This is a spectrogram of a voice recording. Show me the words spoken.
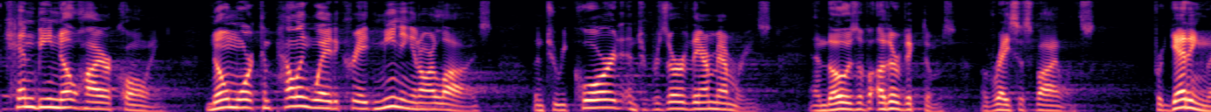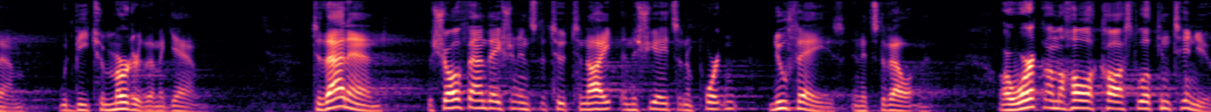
can be no higher calling, no more compelling way to create meaning in our lives than to record and to preserve their memories and those of other victims of racist violence. Forgetting them would be to murder them again. To that end, the Shoah Foundation Institute tonight initiates an important new phase in its development. Our work on the Holocaust will continue,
